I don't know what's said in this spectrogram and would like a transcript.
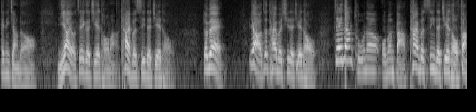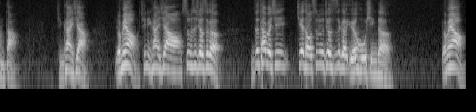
跟你讲的哦，你要有这个接头嘛，Type C 的接头，对不对？要这 Type C 的接头。这张图呢，我们把 Type C 的接头放大，请看一下有没有？请你看一下哦，是不是就这个？你这 Type C 接头是不是就是这个圆弧形的？有没有？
